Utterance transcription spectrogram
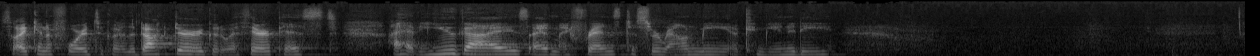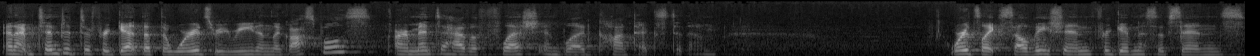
So I can afford to go to the doctor, go to a therapist. I have you guys, I have my friends to surround me, a community. And I'm tempted to forget that the words we read in the Gospels are meant to have a flesh and blood context to them. Words like salvation, forgiveness of sins,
